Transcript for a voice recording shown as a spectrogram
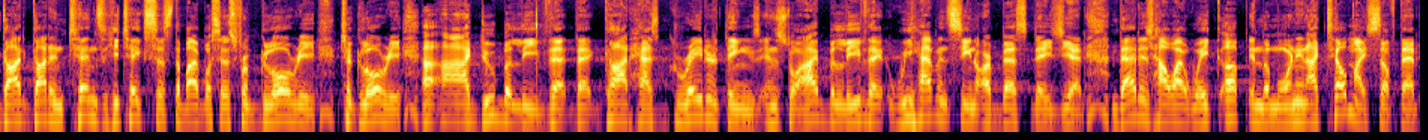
God, God intends, He takes us, the Bible says, from glory to glory. I do believe that, that God has greater things in store. I believe that we haven't seen our best days yet. That is how I wake up in the morning. I tell myself that.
